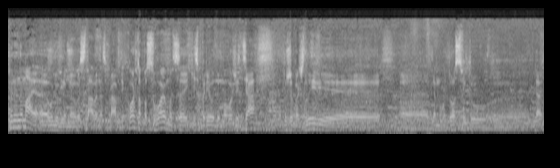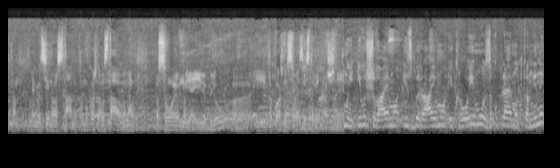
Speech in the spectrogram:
У мене немає е, улюбленої вистави насправді. Кожна по-своєму це якісь періоди мого життя дуже важливі е, е, для мого досвіду, для, там, для емоційного стану. Тому кожна вистава, вона по-своєму я її люблю е, і до кожної своє, звісно, відношення. Ми і вишиваємо, і збираємо, і кроїмо, закупляємо тканини.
